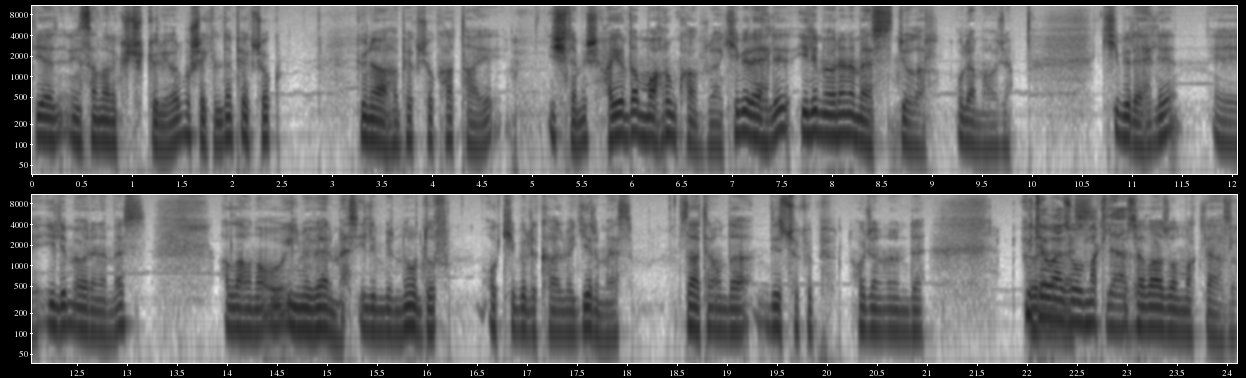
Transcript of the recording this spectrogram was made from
Diğer insanları küçük görüyor. Bu şekilde pek çok günahı, pek çok hatayı işlemiş. Hayırdan mahrum kalmış. Yani kibir ehli ilim öğrenemez diyorlar ulema hocam. Kibir ehli e, ilim öğrenemez. Allah ona o ilmi vermez. İlim bir nurdur. O kibirli kalbe girmez. Zaten onda diz çöküp hocanın önünde mütevazı olmak lazım. Mütevazı olmak lazım.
